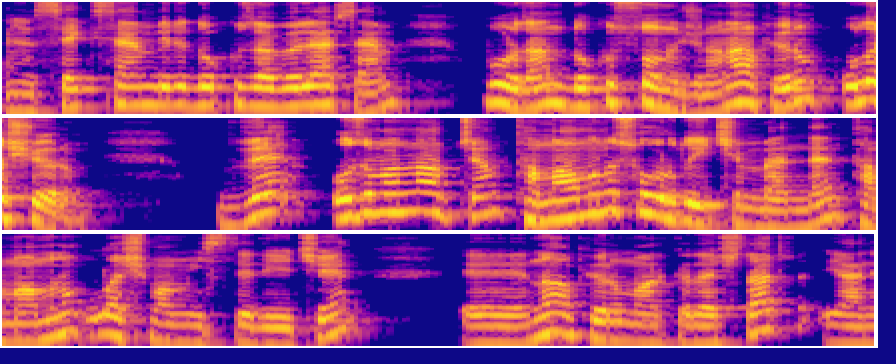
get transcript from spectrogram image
81'i 9'a bölersem buradan 9 sonucuna ne yapıyorum? Ulaşıyorum. Ve o zaman ne yapacağım? Tamamını sorduğu için benden, tamamına ulaşmamı istediği için e, ne yapıyorum arkadaşlar? Yani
